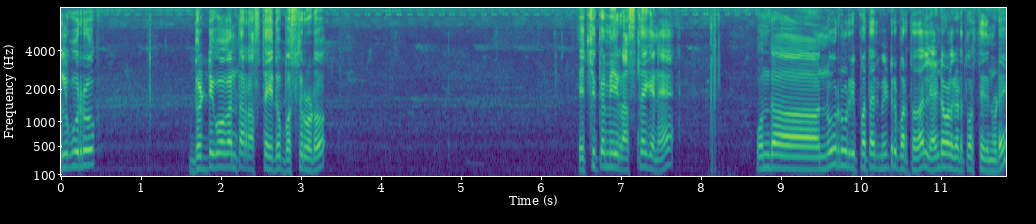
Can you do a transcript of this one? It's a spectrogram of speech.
ಅಲ್ಗೂರು ದೊಡ್ಡಿಗೆ ಹೋಗೋಂಥ ರಸ್ತೆ ಇದು, ಬಸ್ ರೋಡು. ಹೆಚ್ಚು ಕಮ್ಮಿ ರಸ್ತೆಗೆ ಒಂದು ನೂರು ನೂರು ಇಪ್ಪತ್ತೈದು ಮೀಟ್ರ್ ಬರ್ತದೆ ಲ್ಯಾಂಡ್ ಒಳಗಡೆ ತೋರಿಸ್ತಿದ್ದೀನಿ ನೋಡಿ.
